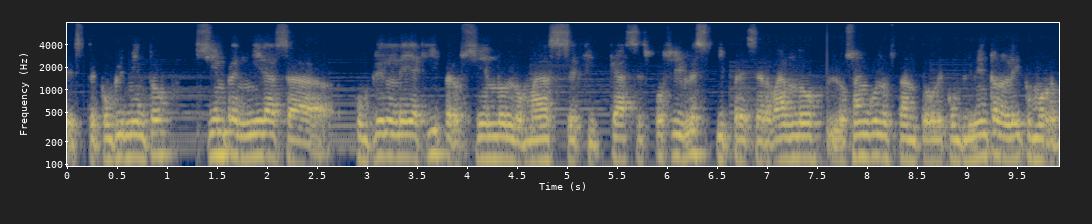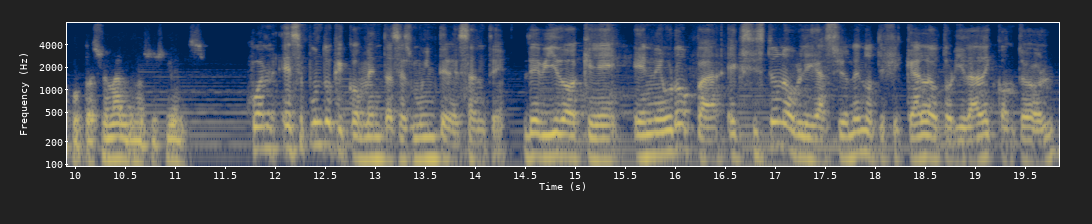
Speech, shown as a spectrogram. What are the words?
este cumplimiento, siempre miras a cumplir la ley aquí, pero siendo lo más eficaces posibles y preservando los ángulos tanto de cumplimiento a la ley como reputacional de nuestros clientes. Juan, ese punto que comentas es muy interesante, debido a que en Europa existe una obligación de notificar a la autoridad de control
